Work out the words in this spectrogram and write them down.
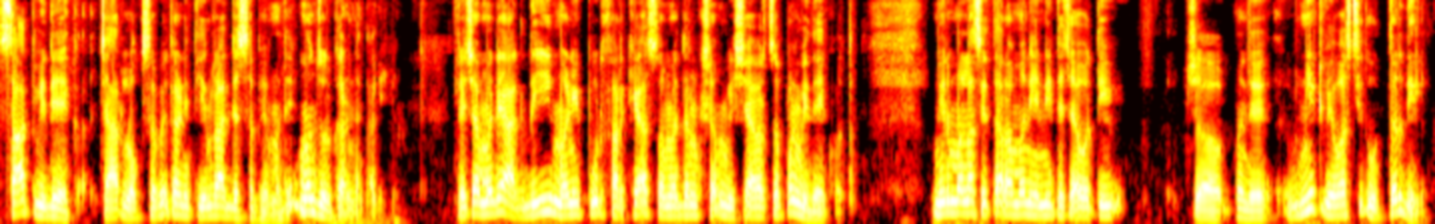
सात विधेयक चार लोकसभेत आणि तीन राज्यसभेमध्ये मंजूर करण्यात आली. त्याच्यामध्ये अगदी मणिपूर सारख्या संवेदनक्षम विषयावरचं पण विधेयक होतं. निर्मला सीतारामन यांनी त्याच्यावरती च- म्हणजे नीट व्यवस्थित उत्तर दिलं.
